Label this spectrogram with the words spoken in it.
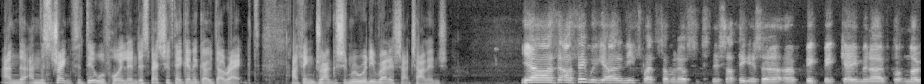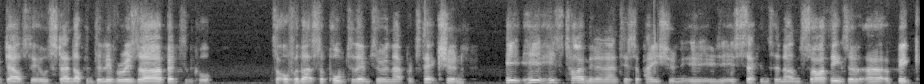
and the and the strength to deal with Højlund, especially if they're going to go direct. I think Dragusin will really relish that challenge. Yeah, I, th- I think we uh, need to add someone else into this. I think it's a, a, big, big game, and I've got no doubts that will stand up and deliver. Is uh, Bentancur to offer that support to them too and that protection his timing and anticipation is, second to none. So I think it's a, a big,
